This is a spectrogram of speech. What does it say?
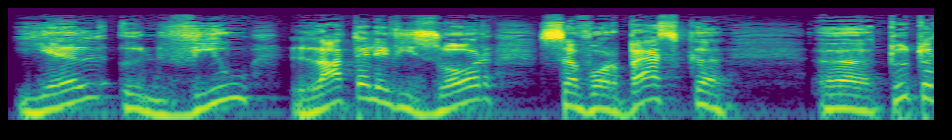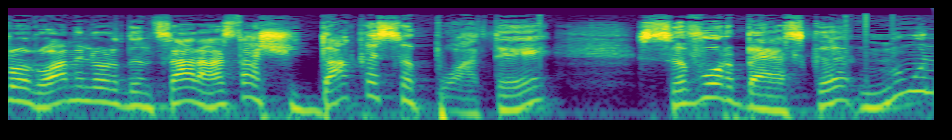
el în viu, la televizor, să vorbească uh, tuturor oamenilor din țara asta și dacă se poate să vorbească nu în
